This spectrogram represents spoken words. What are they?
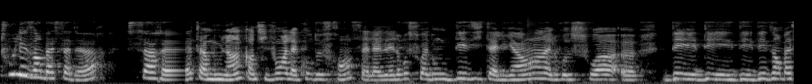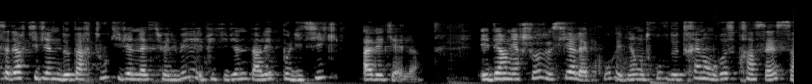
tous les ambassadeurs s'arrêtent à Moulins quand ils vont à la cour de France. Elle, reçoit donc des Italiens, elle reçoit euh, des, ambassadeurs qui viennent de partout, qui viennent la saluer et puis qui viennent parler de politique avec elle. Et dernière chose aussi à la cour, eh on trouve de très nombreuses princesses,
